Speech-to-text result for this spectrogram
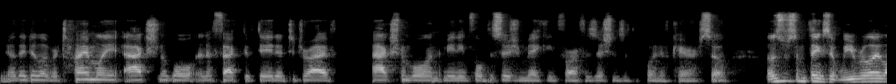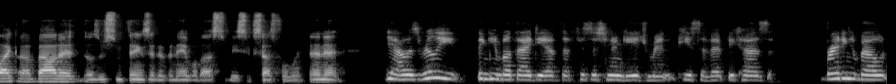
You know, they deliver timely, actionable, and effective data to drive actionable and meaningful decision making for our physicians at the point of care. So those are some things that we really like about it. Those are some things that have enabled us to be successful within it. Yeah, I was really thinking about the idea of the physician engagement piece of it because writing about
